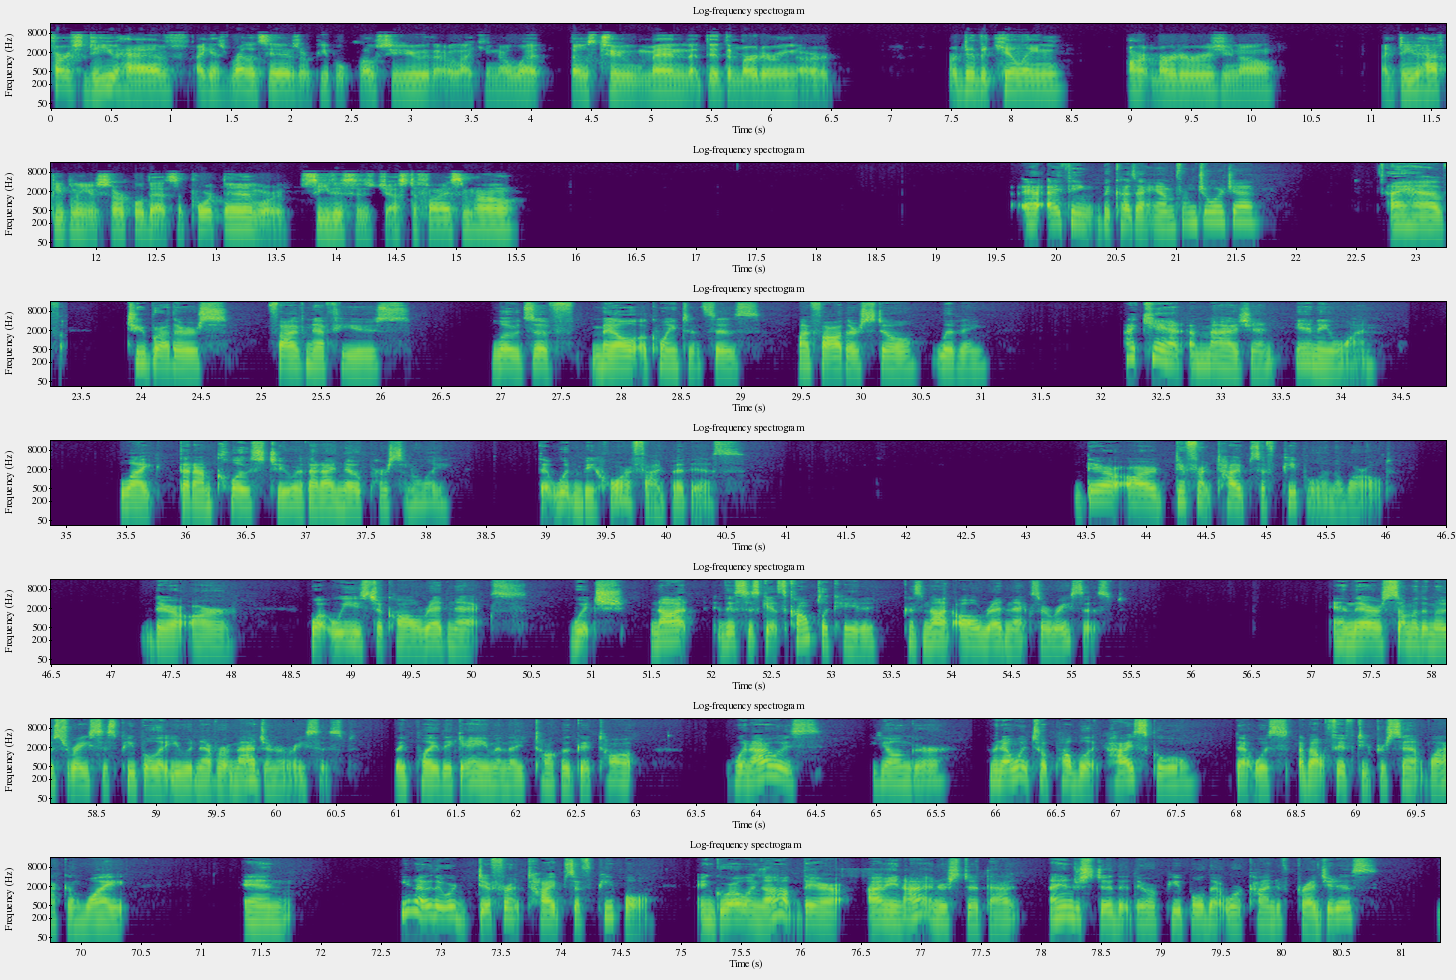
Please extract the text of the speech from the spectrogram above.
first, do you have, I guess, relatives or people close to you that are like, you know what, those two men that did the murdering or or did the killing aren't murderers, you know? Like, do you have people in your circle that support them or see this as justified somehow? I think because I am from Georgia, I have two brothers, five nephews, loads of male acquaintances my father still living. I can't imagine anyone like that I'm close to or that I know personally that wouldn't be horrified by this. There are different types of people in the world. There are what we used to call rednecks, which not, this is, gets complicated because not all rednecks are racist. And there are some of the most racist people that you would never imagine are racist. They play the game and they talk a good talk. When I was younger, I mean, I went to a public high school that was about 50% black and white. And, you know, there were different types of people. And growing up there, I mean, I understood that. I understood that there were people that were kind of prejudiced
